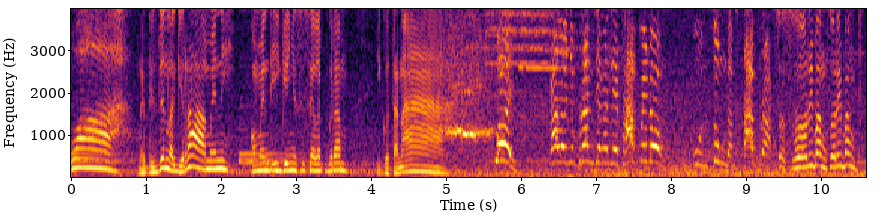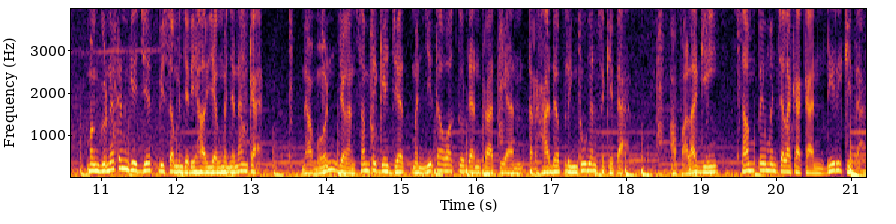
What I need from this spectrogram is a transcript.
Wah, netizen lagi rame nih komen di IG-nya si selebgram. Ikutan ah. Woi, kalau nyebrang jangan lihat HP dong. Untung nggak ketabrak. So, sorry bang, sorry bang. Menggunakan gadget bisa menjadi hal yang menyenangkan. Namun, jangan sampai gadget menyita waktu dan perhatian terhadap lingkungan sekitar. Apalagi sampai mencelakakan diri kita.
